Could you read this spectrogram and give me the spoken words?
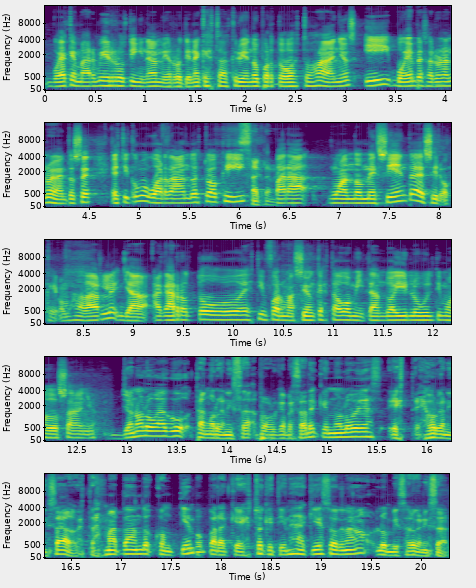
voy a quemar mi rutina, mi rutina que he estado escribiendo por todos estos años y voy a empezar una nueva. Entonces, estoy como guardando esto aquí para cuando me sienta decir, ok, vamos a darle, ya agarro toda esta información que he estado vomitando ahí los últimos dos años. Yo no lo hago tan organizado, porque a pesar de que no lo veas, es, es organizado. Estás matando con tiempo para que esto que tienes aquí desordenado lo empieces a organizar.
